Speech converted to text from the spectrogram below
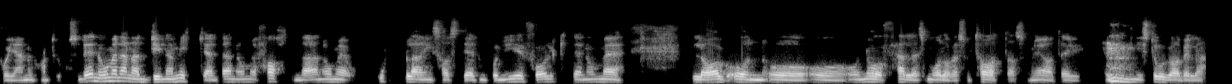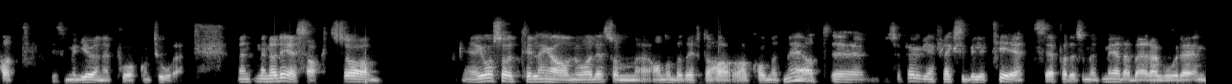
på, hjemmekontor. Så Det er noe med denne dynamikken, det er noe med farten, det er noe med opplæringshastigheten på nye folk. Det er noe med lagånd og, og, nå felles mål og resultater som gjør at jeg i stor grad ville hatt disse miljøene på kontoret. Men, men når det er sagt, så jeg er også tilhenger av noe av det som andre bedrifter har, har kommet med. At uh, selvfølgelig en fleksibilitet, se på det som et medarbeidergode. En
